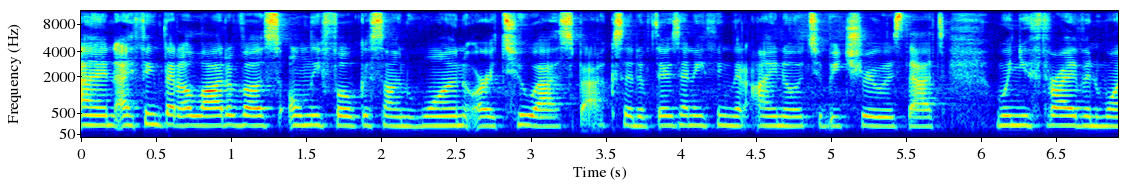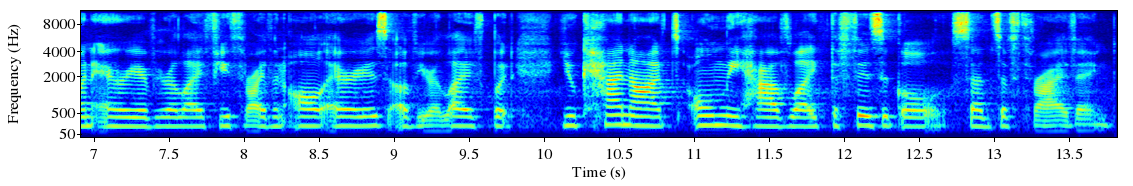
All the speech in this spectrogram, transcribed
and I think that a lot of us only focus on one or two aspects. And if there's anything that I know to be true, is that when you thrive in one area of your life, you thrive in all areas of your life. But you cannot only have like the physical sense of thriving,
